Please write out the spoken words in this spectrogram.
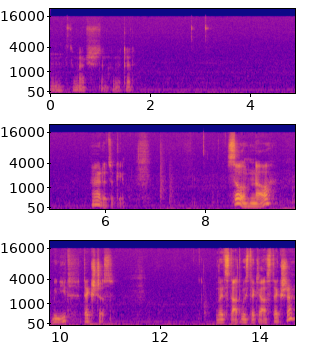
Mm, too much something like that. Ah that's okay. So now we need textures. Let's start with the glass texture.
